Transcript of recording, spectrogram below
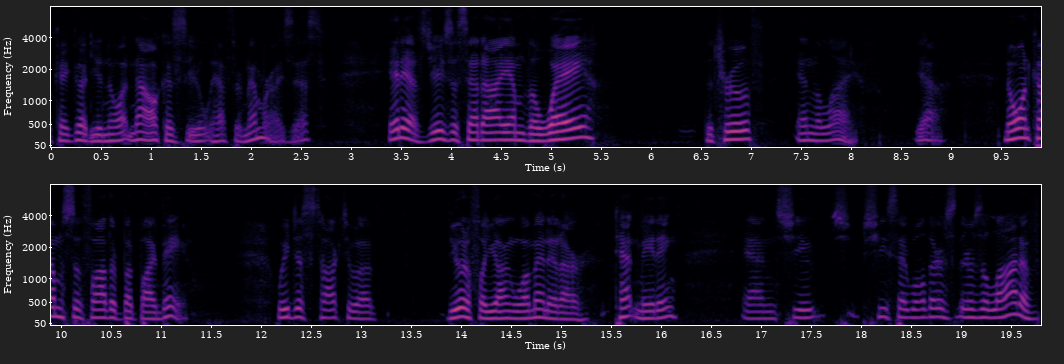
Okay, good. You know it now because you'll have to memorize this. It is. Jesus said, I am the way, the truth, and the life. Yeah. No one comes to the Father but by me. We just talked to a beautiful young woman at our tent meeting, and she, she she said, "Well, there's there's a lot of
